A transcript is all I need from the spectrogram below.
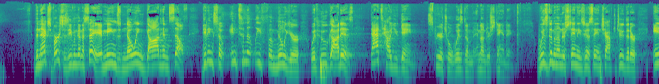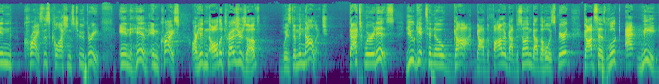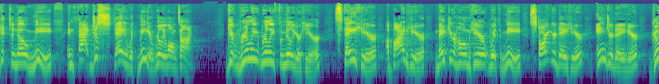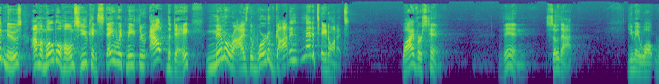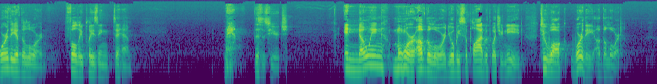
The next verse is even going to say it means knowing God himself, getting so intimately familiar with who God is. That's how you gain spiritual wisdom and understanding. Wisdom and understanding, he's going to say in chapter 2, that are in Christ. This is Colossians 2 3. In him, in Christ, are hidden all the treasures of wisdom and knowledge. That's where it is. You get to know God, God the Father, God the Son, God the Holy Spirit. God says, Look at me, get to know me. In fact, just stay with me a really long time. Get really, really familiar here Stay here, abide here, make your home here with me, start your day here, end your day here. Good news, I'm a mobile home, so you can stay with me throughout the day, memorize the Word of God, and meditate on it. Why? Verse 10. Then, so that you may walk worthy of the Lord, fully pleasing to Him. Man, this is huge in knowing more of the Lord, you'll be supplied with what you need to walk worthy of the Lord.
